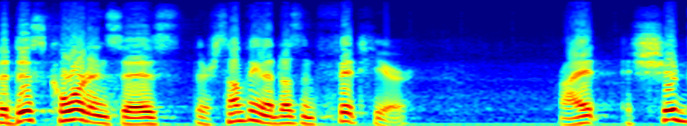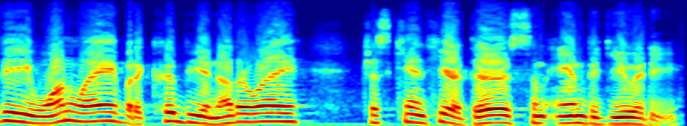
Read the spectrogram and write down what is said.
The discordance is there's something that doesn't fit here right? It should be one way, but it could be another way. Just can't hear it. There is some ambiguity.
